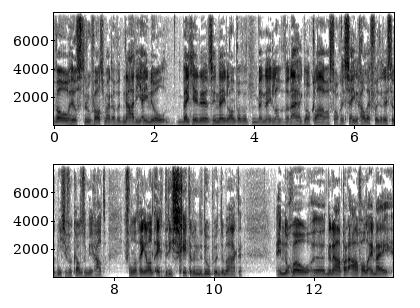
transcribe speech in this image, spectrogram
wel heel stroef was, maar dat het na die 1-0, een beetje net als in Nederland, dat het bij Nederland dat het eigenlijk wel klaar was, toch? En Senegal heeft voor de rest ook niet zoveel kansen meer gehad. Ik vond dat Engeland echt drie schitterende doelpunten maakte. En nog wel eh, daarna een paar aanvallen. En wij,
